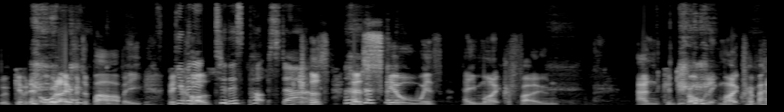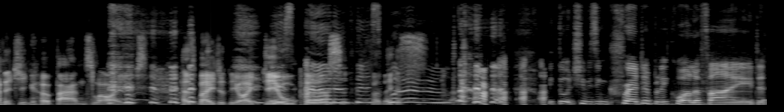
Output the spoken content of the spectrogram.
We've given it all over to Barbie because it to this pop star. because her skill with a microphone and controlling micromanaging her band's lives has made her the ideal person this for this. we thought she was incredibly qualified.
